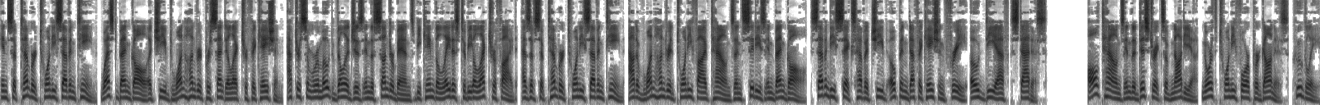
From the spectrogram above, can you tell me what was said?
In September 2017, West Bengal achieved 100% electrification, after some remote villages in the Sundarbans became the latest to be electrified. As of September 2017, out of 125 towns and cities in Bengal, 76 have achieved open defecation-free status. All towns in the districts of Nadia, North 24 Parganas, Hooghly,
